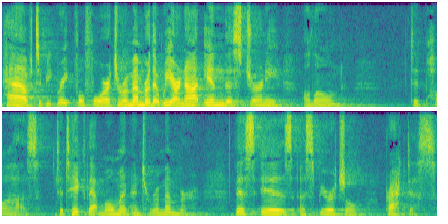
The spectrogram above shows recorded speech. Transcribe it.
have to be grateful for. To remember that we are not in this journey alone. To pause, to take that moment and to remember. This is a spiritual practice,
